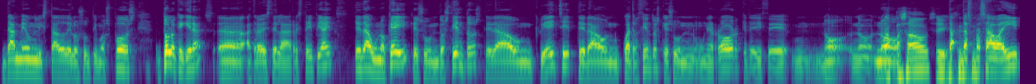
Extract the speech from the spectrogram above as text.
dame un listado de los últimos posts, todo lo que quieras eh, a través de la REST API, te da un OK, que es un 200, te da un create te da un 400, que es un, error, que te dice, mm, no, no, no. Te has pasado, sí. Te, has pasado ahí.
